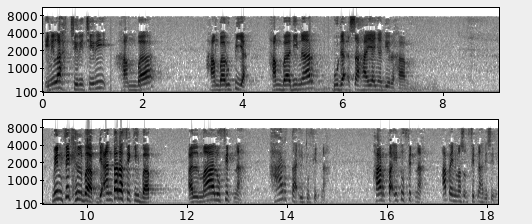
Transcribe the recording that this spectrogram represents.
Inilah ciri-ciri hamba hamba rupiah, hamba dinar, budak sahayanya dirham. Min fikhil bab, di antara fikih bab, al malu fitnah. Harta itu fitnah. Harta itu fitnah. Apa yang dimaksud fitnah di sini?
